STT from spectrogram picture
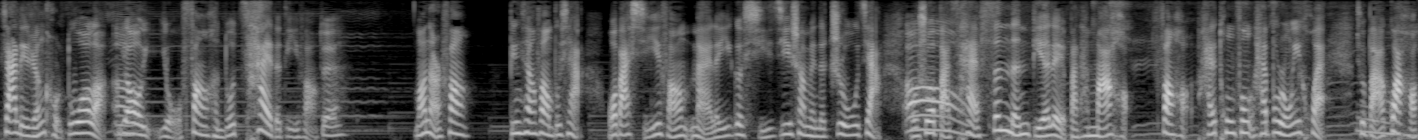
家里人口多了，嗯要有放很多菜的地方，对，往哪儿放？冰箱放不下，我把洗衣房买了一个洗衣机上面的置物架，我说把哦菜分门别类，把它码好。放好还通风，还不容易坏，就把它挂好。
